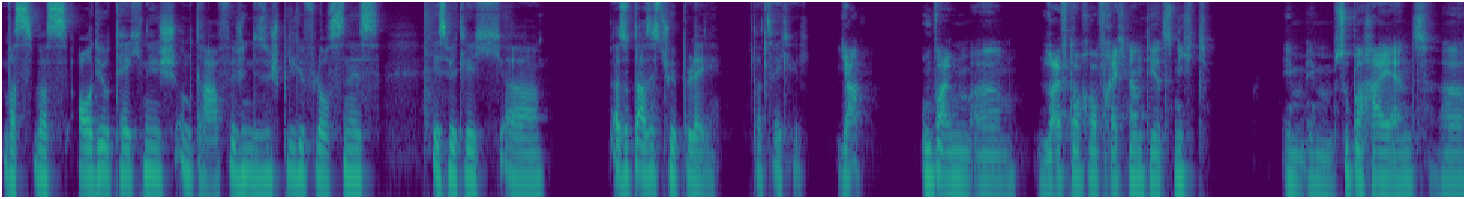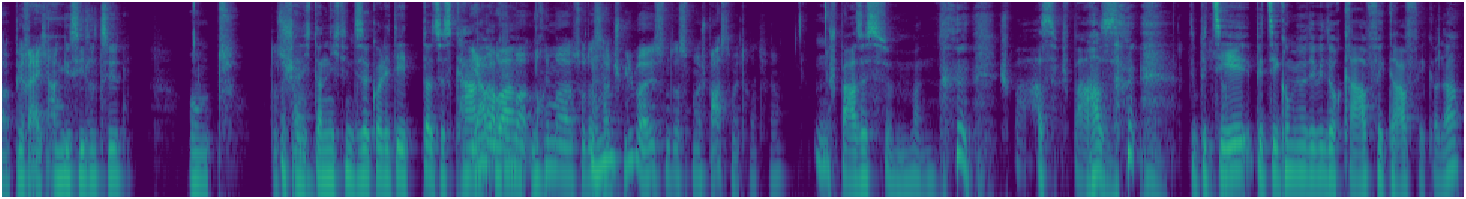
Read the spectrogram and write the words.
was, was audiotechnisch und grafisch in dieses Spiel geflossen ist, ist wirklich, äh, also das ist AAA tatsächlich. Ja, und vor allem äh, läuft auch auf Rechnern, die jetzt nicht im, im super High-End-Bereich äh, angesiedelt sind. Und das Wahrscheinlich dann nicht in dieser Qualität, dass es kann, ja, aber, aber noch, immer, noch immer so, dass mhm. halt spielbar ist und dass man Spaß damit hat. Ja. Spaß ist man, Spaß, Spaß. Die PC, PC-Community will doch Grafik, Grafik, oder?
